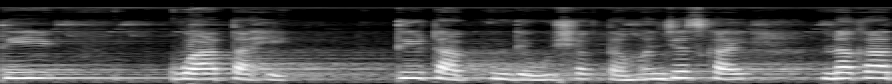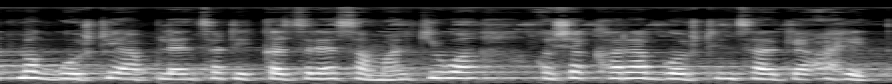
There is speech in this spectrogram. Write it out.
ती वात आहे. ती टाकून देऊ शकता. म्हणजेच काय? नकारात्मक गोष्टी आपल्यासाठी कचऱ्या समान किंवा अशा खराब गोष्टींसारख्या आहेत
